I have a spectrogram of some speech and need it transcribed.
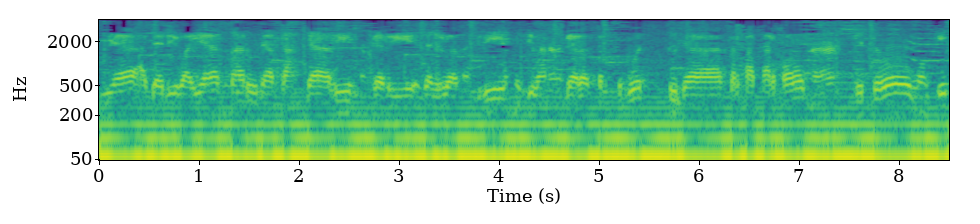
dia ada riwayat baru datang dari negeri dari luar negeri, di mana negara tersebut sudah terpapar corona, itu mungkin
